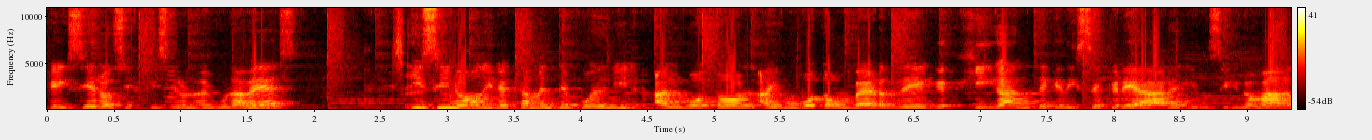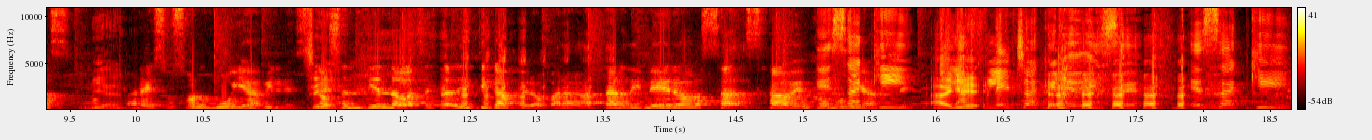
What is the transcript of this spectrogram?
que hicieron, si es que hicieron alguna vez. Sí. Y si no, directamente pueden ir al botón, hay un botón verde gigante que dice crear y un signo más. Bien. Para eso son muy hábiles. Sí. No se entiendan las estadísticas, pero para gastar dinero sa- saben cómo Es aquí. Ahí la es. flecha que le dice. Es aquí.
